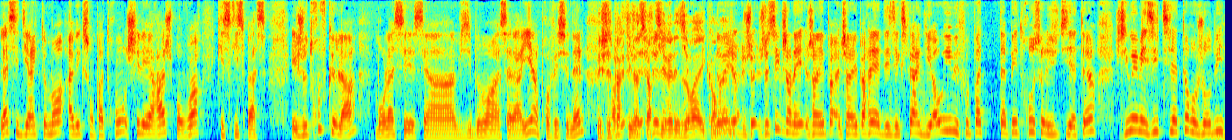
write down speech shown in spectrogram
là c'est directement avec son patron chez les RH pour voir qu'est-ce qui se passe. Et je trouve que là, bon là c'est un, visiblement un salarié, un professionnel. Mais j'espère qu'il va se faire tirer les oreilles quand même. Je, sais que j'en ai, ai, ai parlé à des experts qui disent ah oui mais il faut pas taper trop sur les utilisateurs. Je dis oui mais les utilisateurs aujourd'hui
